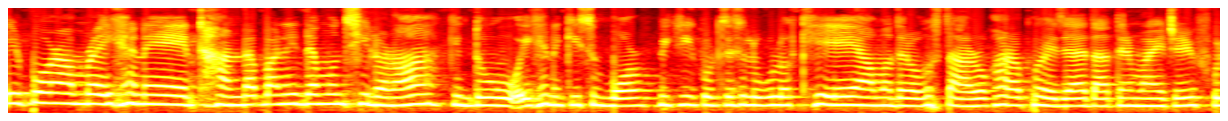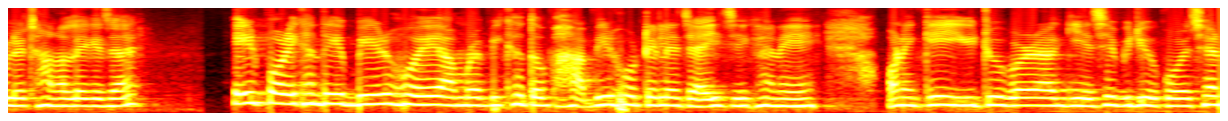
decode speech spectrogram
এরপর আমরা এখানে ঠান্ডা পানি তেমন ছিল না, কিন্তু এখানে কিছু বরফ বিক্রি করতেছিল, ওগুলো খেয়ে আমাদের অবস্থা আরও খারাপ হয়ে যায়, দাঁতের মাইটারি ফুলে ঠান্ডা লেগে যায়। এরপর এখান থেকে বের হয়ে আমরা বিখ্যাত ভাবির হোটেলে যাই, যেখানে অনেকেই ইউটিউবাররা গিয়েছে, ভিডিও করেছেন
